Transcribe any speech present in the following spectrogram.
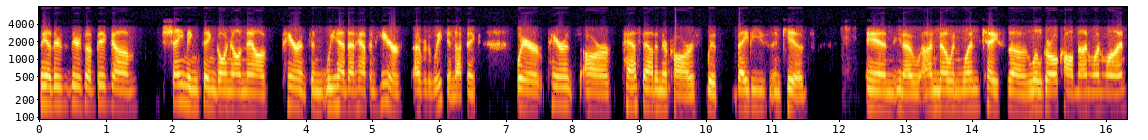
Yeah, there's there's a big um, shaming thing going on now of parents, and we had that happen here over the weekend. I think, where parents are passed out in their cars with babies and kids, and you know, I know in one case the little girl called nine one one.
